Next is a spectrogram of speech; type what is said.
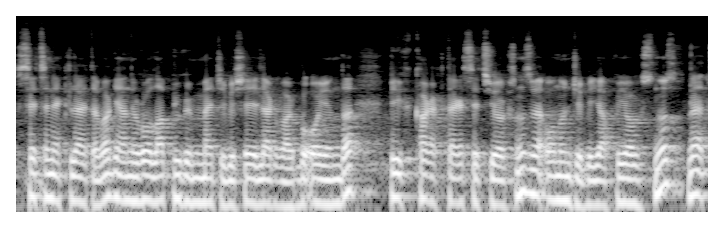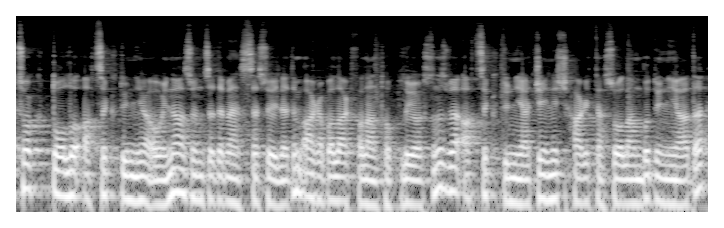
seçenekler de var. Yani rola bürünme gibi şeyler var bu oyunda. Bir karakteri seçiyorsunuz ve onun gibi yapıyorsunuz ve çok dolu açık dünya oyunu. Az önce de ben size söyledim. Arabalar falan topluyorsunuz ve açık dünya, geniş haritası olan bu dünyada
